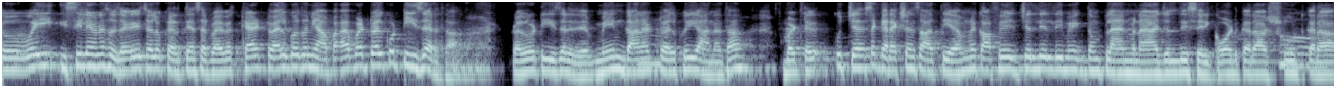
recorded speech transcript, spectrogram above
तो वही इसीलिए हमने सोचा कि चलो करते हैं सरप्राइज़ खैर ट्वेल्व को तो नहीं आ पाया बट ट्वेल्व को टीजर था. ट्वेल्व को टीजर थे मेन गाना ट्वेल्व को ही आना था बट कुछ ऐसे करेक्शंस आती है. हमने काफ़ी जल्दी जल्दी में एकदम प्लान बनाया जल्दी से रिकॉर्ड करा शूट करा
